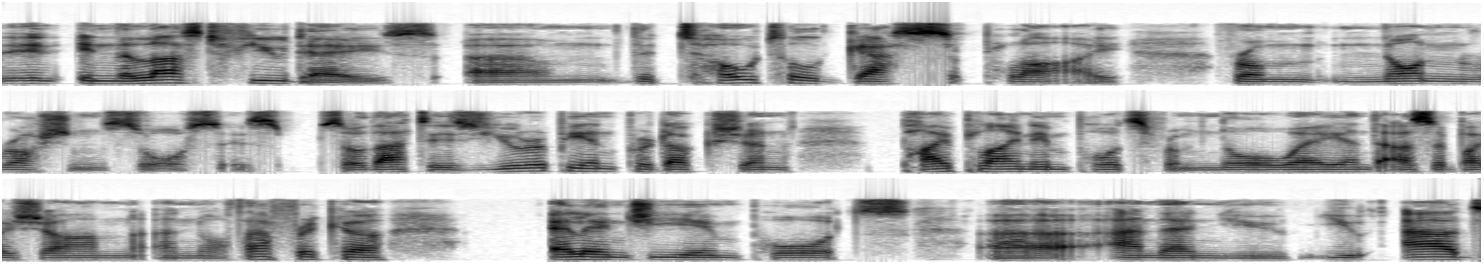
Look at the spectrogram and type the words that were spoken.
in, in the last few days, um, the total gas supply from non Russian sources, so that is European production, pipeline imports from Norway and Azerbaijan and North Africa, LNG imports, uh, and then you you add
